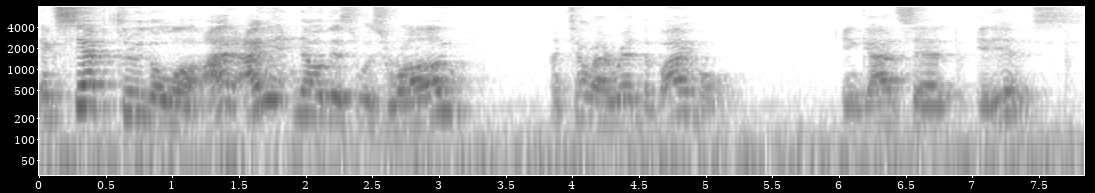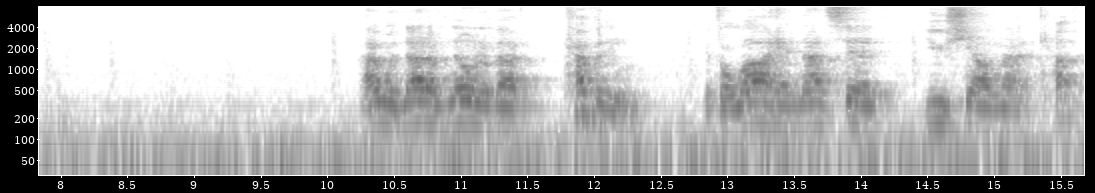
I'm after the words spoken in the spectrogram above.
except through the law. I, I didn't know this was wrong until I read the Bible, and God said, It is. I would not have known about coveting if the law had not said, You shall not covet.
